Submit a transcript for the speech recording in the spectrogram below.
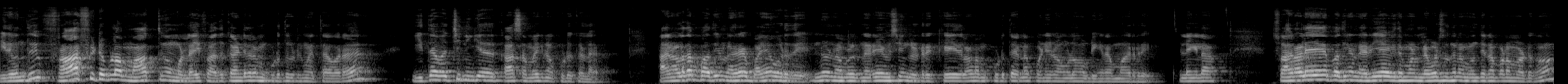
இது வந்து ப்ராஃபிட்டபுளாக மாற்றுங்க உங்கள் லைஃப் அதுக்காண்டி தான் நம்ம கொடுத்துக்கிட்டுமே தவிர இதை வச்சு நீங்கள் காசு சமைக்க நான் கொடுக்கல. அதனால தான் பார்த்தீங்கன்னா நிறைய பயம் வருது. இன்னும் நம்மளுக்கு நிறைய விஷயங்கள் இருக்குது இதெல்லாம் நம்ம கொடுத்தா என்ன பண்ணிடுவாங்களோ அப்படிங்கிற மாதிரி. இல்லைங்களா? ஸோ அதனாலே பார்த்திங்கன்னா நிறைய விதமான லெவல்ஸ் வந்து நம்ம வந்து என்ன பண்ண மாட்டோம்?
